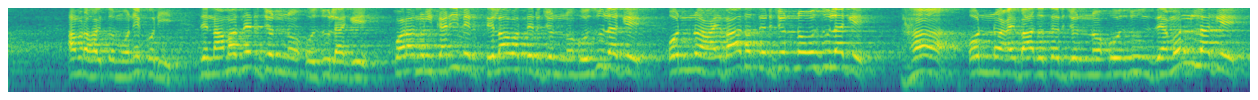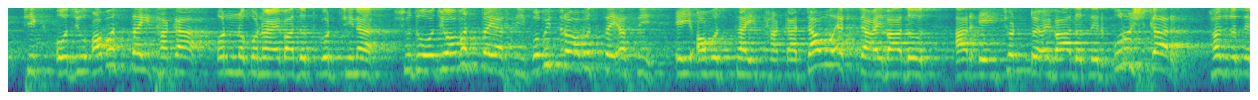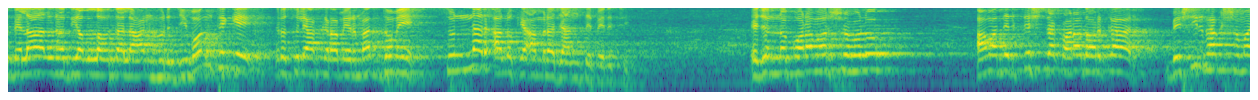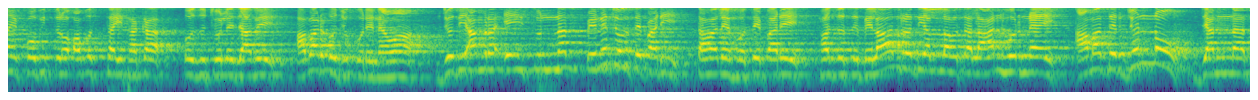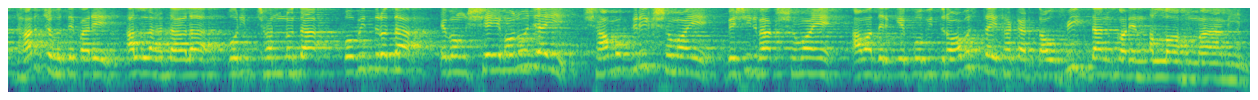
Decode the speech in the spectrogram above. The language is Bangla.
আমরা হয়তো মনে করি যে নামাজের জন্য অজু লাগে, কোরআনুল করিমের তেলাওয়াতের জন্য অজু লাগে, অন্য আবাদতের জন্য অজু লাগে হ্যাঁ অন্য ইবাদতের জন্য অজু যেমন লাগে, ঠিক অজু অবস্থায় থাকা, অন্য কোনো ইবাদত করছি না। শুধু অজু অবস্থায় আসি, পবিত্র অবস্থায় আসি, এই অবস্থায় থাকাটাও একটা ইবাদত। আর এই ছোট্ট ইবাদতের পুরস্কার হজরতে বেলাল রদি আল্লাহ তালা আনহুর জীবন থেকে রসুল আকরামের মাধ্যমে সুন্নার আলোকে আমরা জানতে পেরেছি। এজন্য পরামর্শ হলো আমাদের চেষ্টা করা দরকার। বেশিরভাগ সময় পবিত্র অবস্থায় থাকা, অজু চলে যাবে, আবার অজু করে নেওয়া। যদি আমরা এই সুন্নাত পেনে চলতে পারি, তাহলে হতে পারে হজরতে বেলাল রদি আল্লাহ তালা আনহুর ন্যায় আমাদের জন্য জান্নাত ধার্য হতে পারে। আল্লাহ তালা পরিচ্ছন্নতা, পবিত্রতা এবং সেই অনুযায়ী সামগ্রিক সময়ে, বেশিরভাগ সময়ে আমাদেরকে পবিত্র অবস্থায় থাকার তৌফিক দান করেন। আল্লাহ আমিন।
